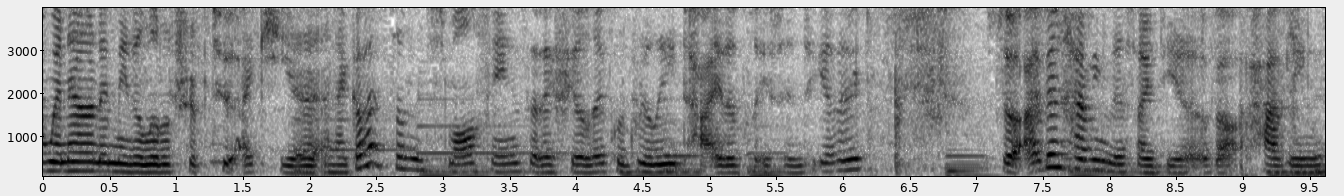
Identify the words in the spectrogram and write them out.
I went out and made a little trip to Ikea and I got some small things that I feel like would really tie the place in together. So I've been having this idea about having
